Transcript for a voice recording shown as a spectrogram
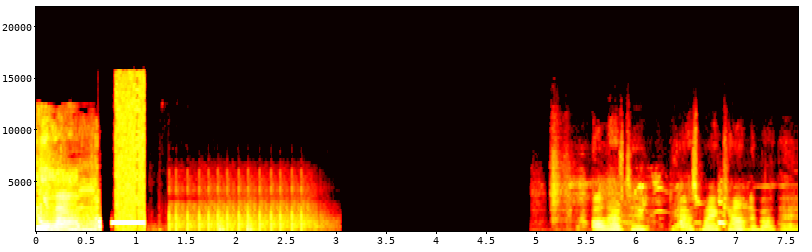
Yok ama. I'll have to ask my accountant about that.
